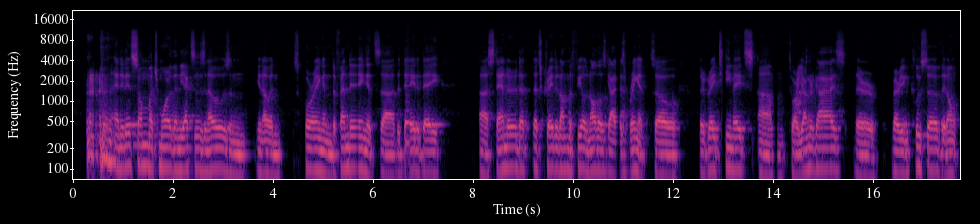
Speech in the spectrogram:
and it is so much more than the X's and O's, and you know, and scoring and defending. It's uh, the day to day standard that that's created on the field, and all those guys bring it. So they're great teammates um, to our younger guys. They're very inclusive. They don't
